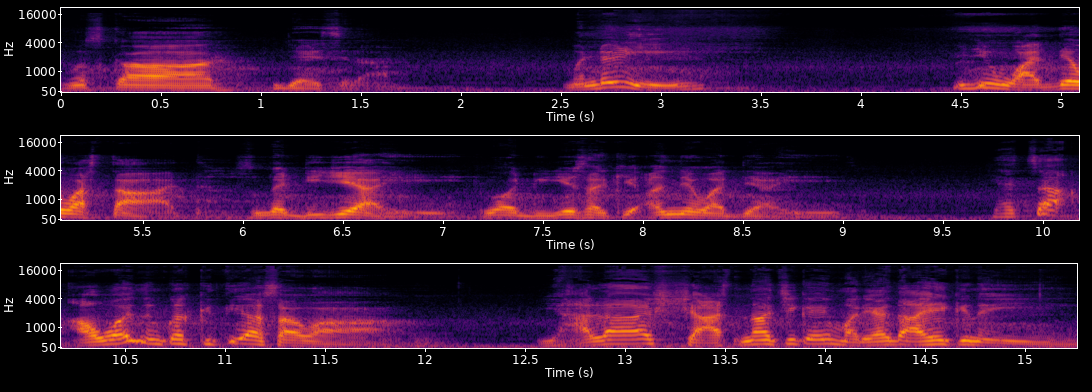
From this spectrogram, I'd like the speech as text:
नमस्कार जय श्रीराम. मंडळी ही जी वाद्य वाजतात समजा डी जे आहे किंवा डी जेसारखी अन्य वाद्य आहेत ह्याचा आवाज नेमका किती असावा? ह्याला शासनाची काही मर्यादा आहे की नाही?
